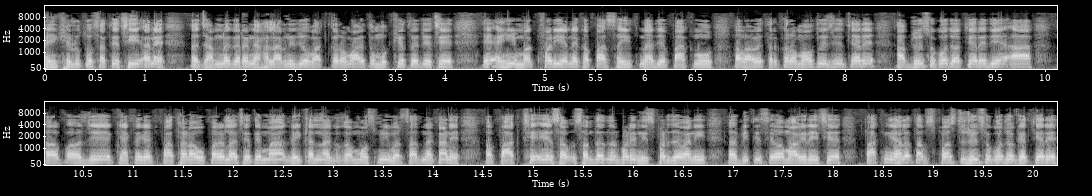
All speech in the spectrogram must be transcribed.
અહીં ખેડૂતો સાથે છીએ અને જામનગર અને હાલારની જો વાત કરવામાં આવે તો મુખ્યત્વે જે છે એ અહીં મગફળી અને કપાસ સહિતના જે પાકનું વાવેતર કરવામાં આવતું છે. ત્યારે આપ જોઈ શકો છો અત્યારે જે આ જે ક્યાંક ને ક્યાંક પાથાણા ઉપાડેલા છે, તેમાં ગઈકાલના કમોસમી વરસાદના કારણે પાક છે એ સંદર્ભ પડે નિષ્ફળ જવાની ભીતિ સેવામાં આવી રહી છે. પાકની હાલત આપ સ્પષ્ટ જોઈ શકો છો કે અત્યારે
